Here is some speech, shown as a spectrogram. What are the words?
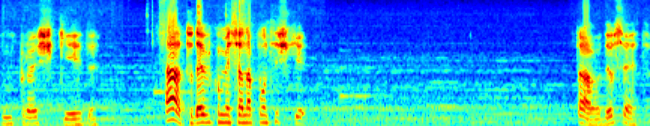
um. Pra esquerda. Ah, tu deve começar na ponta esquerda. Tá, deu certo.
